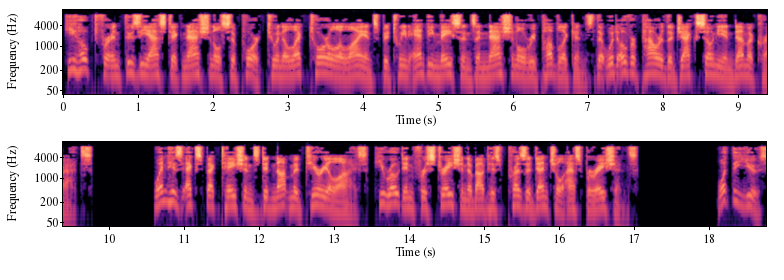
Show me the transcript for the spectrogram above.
He hoped for enthusiastic national support to an electoral alliance between anti-Masons and national Republicans that would overpower the Jacksonian Democrats. When his expectations did not materialize, he wrote in frustration about his presidential aspirations. What the use?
